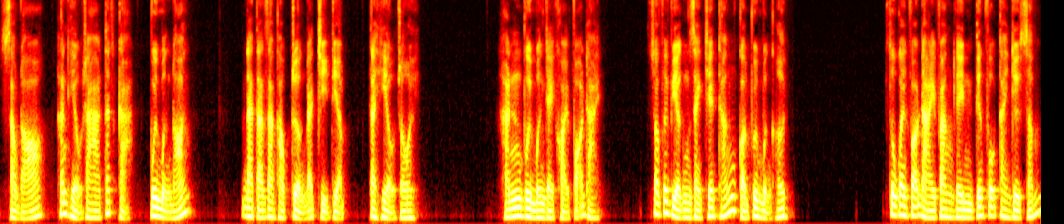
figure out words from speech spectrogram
Sau đó, hắn hiểu ra tất cả, vui mừng nói: "Đa tạ Giang học trưởng đã chỉ điểm, ta hiểu rồi." Hắn vui mừng nhảy khỏi võ đài, so với việc giành chiến thắng còn vui mừng hơn. Xung quanh võ đài vang lên tiếng vỗ tay như sấm.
